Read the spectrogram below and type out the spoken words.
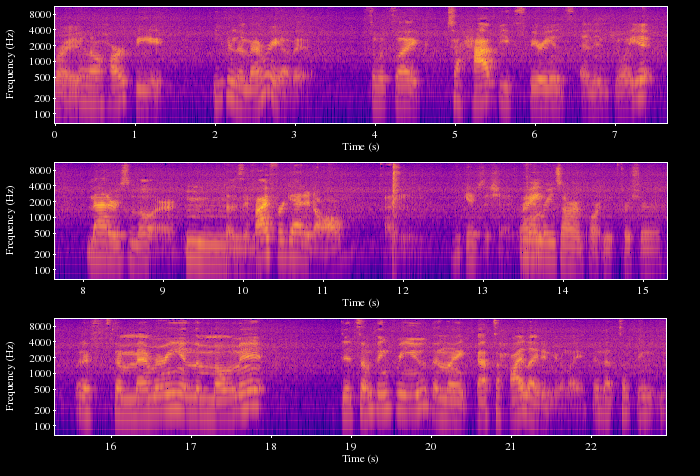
right. In a heartbeat, even the memory of it. So it's like to have the experience and enjoy it matters more. Mm. Because if I forget it all, then who gives a shit, right? Memories are important for sure. But if the memory and the moment did something for you, then like that's a highlight in your life, and that's something that you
